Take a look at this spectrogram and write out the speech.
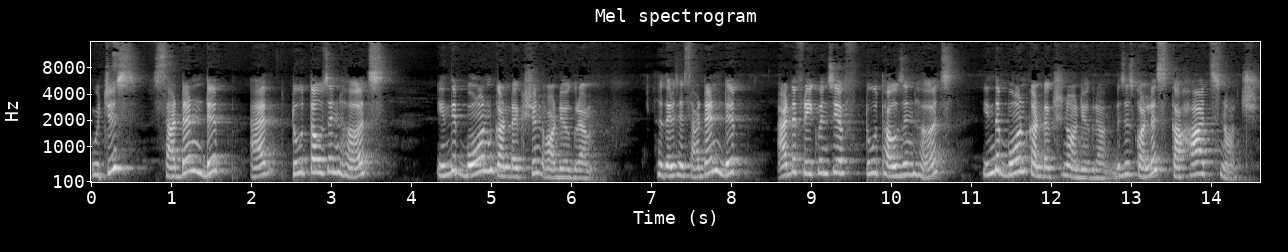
which is sudden dip at 2000 Hz in the bone conduction audiogram. So there is a sudden dip at the frequency of 2000 Hz in the bone conduction audiogram. This is called as Carhart's notch.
